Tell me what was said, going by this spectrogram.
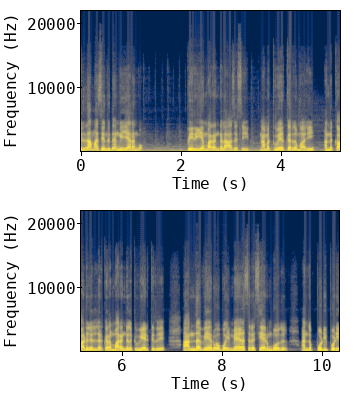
எல்லாமே சேர்ந்துட்டு அங்கே இறங்கும். பெரிய மரங்களை அதை செய்யுது நமக்கு வேர்க்கிறது மாதிரி அந்த காடுகளில் இருக்கிற மரங்களுக்கு வேர்க்குது. அந்த வேர்வை போய் மேகத்தில் சேரும்போது அந்த பொடி பொடி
